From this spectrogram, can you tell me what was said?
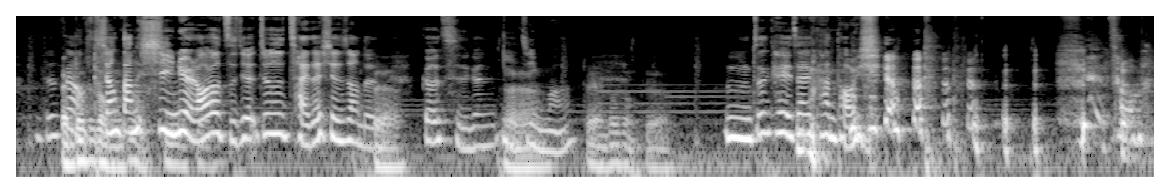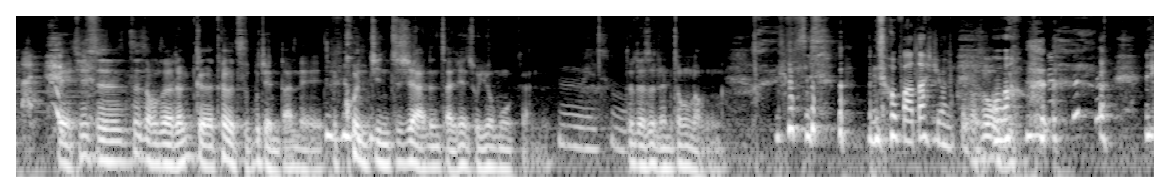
很多这种相当戏谑，然后又直接就是踩在线上的歌词跟意境吗？对，很多种歌。嗯，这可以再探讨一下。怎么办？对，其实这种的人格特质不简单嘞，在困境之下能展现出幽默感嗯，没错，真的是人中龙。你说八大熊？我说我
